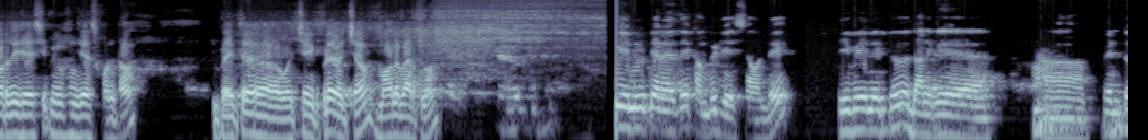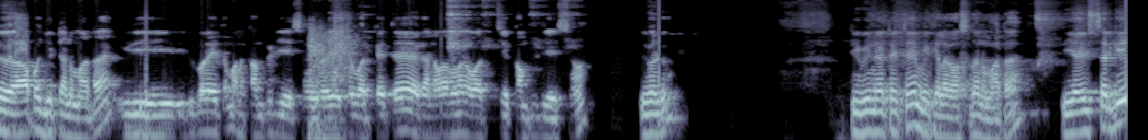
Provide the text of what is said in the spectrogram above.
ఓడ తీసేసి ఫినిషింగ్ చేసుకుంటాం. ఇప్పుడైతే వచ్చా ఇప్పుడే వచ్చాం. మొదలు పెడతాం. యూనిట్ అనేది కంప్లీట్ చేసామండి. టీవీ యూనిట్ దానికి ఫ్రంట్ ఆపోజిట్ అన్నమాట. ఇది ఇది కూడా అయితే మనం కంప్లీట్ చేసాం. ఈరోజు అయితే వర్క్ అయితే గన్నవరంలో వర్క్ కంప్లీట్ చేసాం. ఇవ్వండి టీవీ యూనిట్ అయితే మీకు ఇలాగ వస్తుంది అనమాట ఇది వచ్చేసరికి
